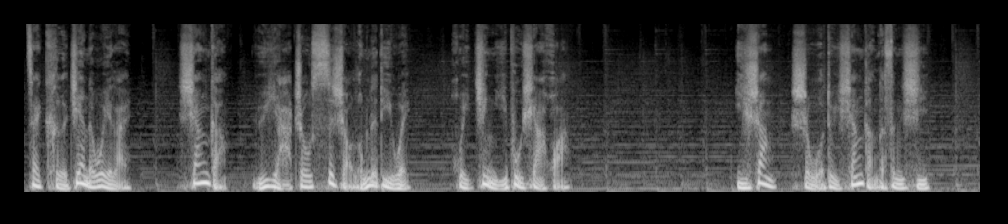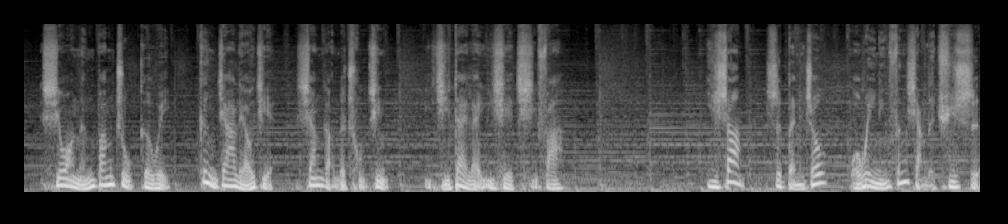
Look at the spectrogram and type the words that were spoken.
在可见的未来，香港与亚洲四小龙的地位会进一步下滑。以上是我对香港的分析，希望能帮助各位更加了解香港的处境。以及带来一些启发。以上是本周我为您分享的趋势，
